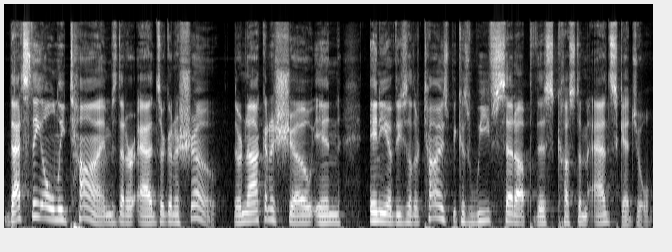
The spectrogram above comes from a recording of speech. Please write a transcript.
that's the only times that our ads are going to show. They're not going to show in any of these other times because we've set up this custom ad schedule.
